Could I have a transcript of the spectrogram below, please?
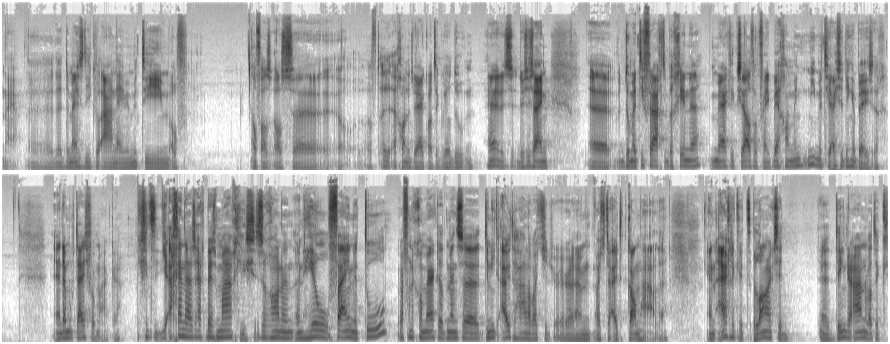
nou ja, uh, de, mensen die ik wil aannemen in mijn team of, of, als, als, uh, of gewoon het werk wat ik wil doen. Hè? Dus, dus er zijn, door met die vraag te beginnen, merkte ik zelf ook van ik ben gewoon niet met de juiste dingen bezig. En daar moet ik tijd voor maken. Ik vind die agenda is eigenlijk best magisch. Het is gewoon een, een heel fijne tool waarvan ik gewoon merk dat mensen er niet uithalen wat je, er, um, wat je eruit kan halen. En eigenlijk het belangrijkste ding daaraan wat ik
